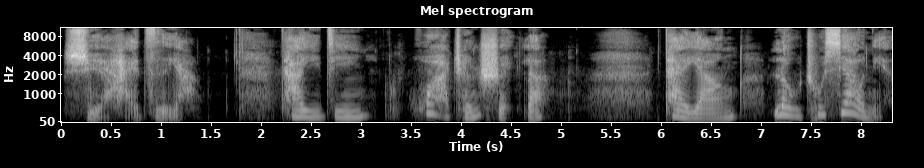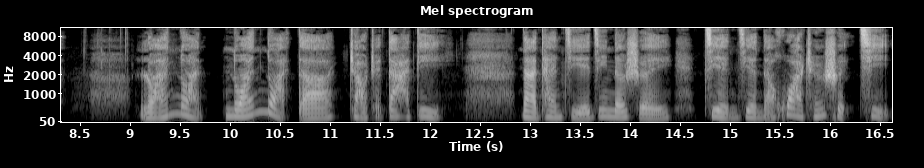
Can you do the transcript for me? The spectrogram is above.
雪孩子呀！它已经化成水了。”太阳。露出笑脸，暖暖暖暖的照着大地。那滩洁净的水渐渐的化成水汽，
